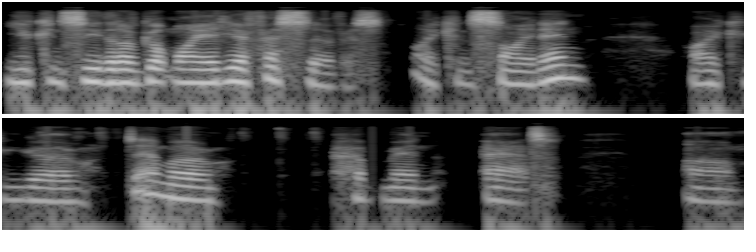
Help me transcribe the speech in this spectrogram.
You can see that I've got my ADFS service. I can sign in, I can go demo admin at um,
